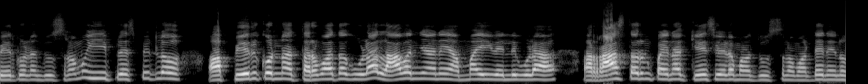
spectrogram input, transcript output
పేర్కొనడం చూస్తున్నాము. ఈ ప్రెస్ మీట్లో ఆ పేర్కొన్న తర్వాత కూడా లావణ్య అనే అమ్మాయి వెళ్ళి కూడా రాజ్ తరుణ్ పైన కేసు వేయడం మనం చూస్తున్నాం. అంటే నేను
